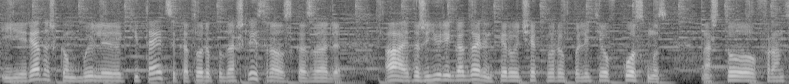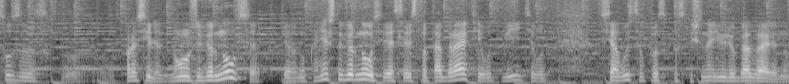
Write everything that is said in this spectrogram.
И рядышком были китайцы, которые подошли и сразу сказали, а, это же Юрий Гагарин, первый человек, который полетел в космос. На что французы спросили, ну он же вернулся? Я говорю, ну, конечно, вернулся, если есть фотографии. Вот видите, вот вся выставка посвящена Юрию Гагарину.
